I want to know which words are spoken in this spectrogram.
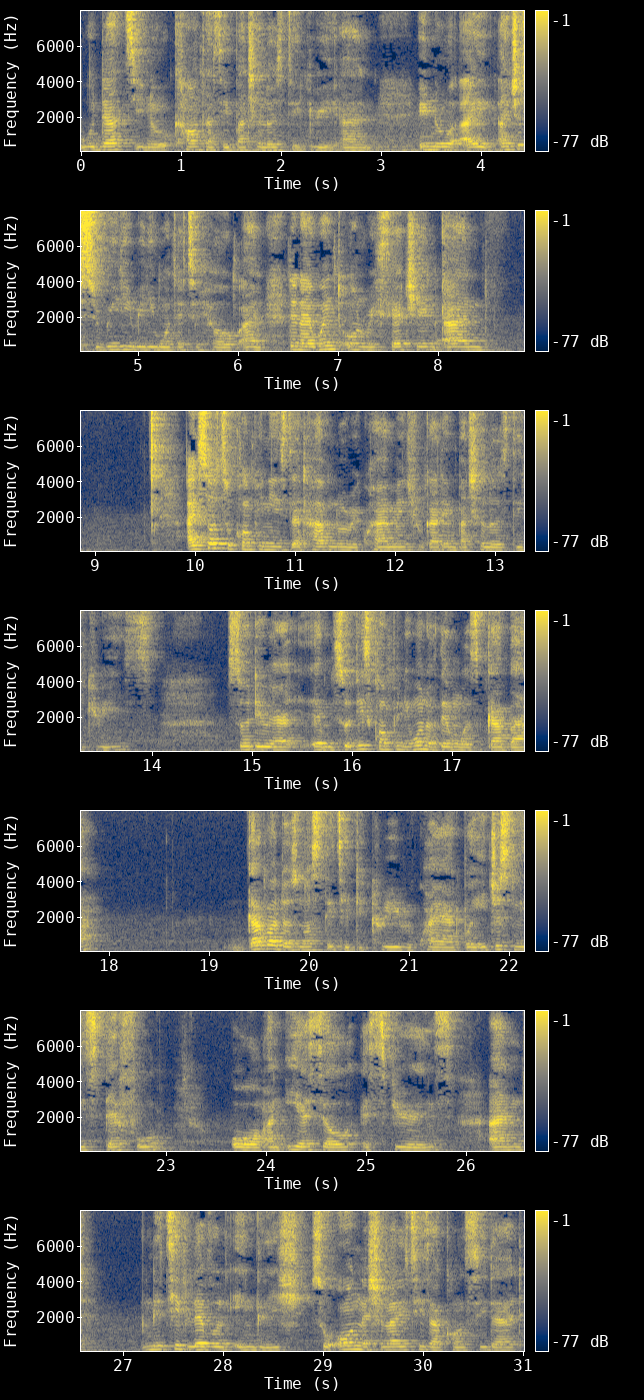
would that you know count as a bachelor's degree and you know i i just really really wanted to help and then i went on researching and i saw two companies that have no requirements regarding bachelor's degrees. So they were um, so this company one of them was gaba. Gaba does not state a degree required but it just needs TEFL or an esl experience and native level english. So all nationalities are considered.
